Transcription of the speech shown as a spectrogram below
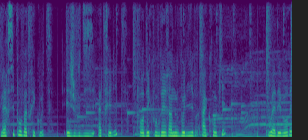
Merci pour votre écoute et je vous dis à très vite pour découvrir un nouveau livre à croquer ou à dévorer.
